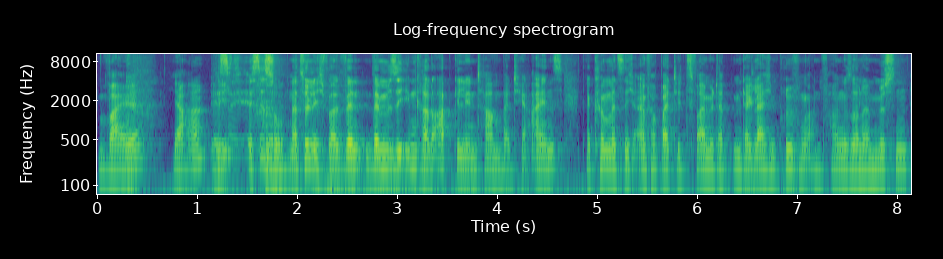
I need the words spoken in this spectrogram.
Weil, ja, es, es, ist so, natürlich, weil wenn, wenn wir sie eben gerade abgelehnt haben bei T1, dann können wir jetzt nicht einfach bei T2 mit der, mit der gleichen Prüfung anfangen, sondern müssen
